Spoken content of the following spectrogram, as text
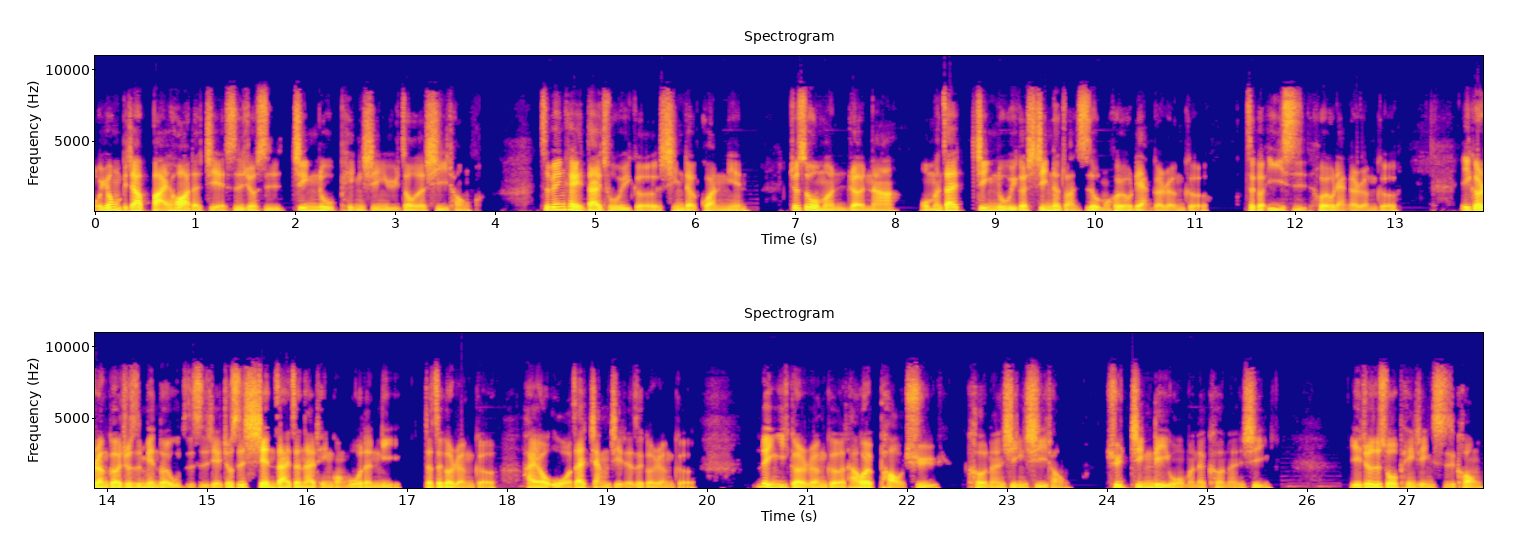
我用比较白话的解释，就是进入平行宇宙的系统。这边可以带出一个新的观念，就是我们人啊，我们在进入一个新的转世，我们会有两个人格，这个意识会有两个人格。一个人格就是面对物质世界，就是现在正在听广播的你的这个人格，还有我在讲解的这个人格。另一个人格他会跑去可能性系统去经历我们的可能性，也就是说平行时空。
